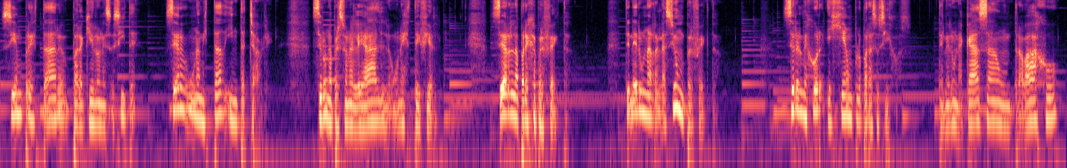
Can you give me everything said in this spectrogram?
siempre estar para quien lo necesite, ser una amistad intachable, ser una persona leal, honesta y fiel, ser la pareja perfecta, tener una relación perfecta, ser el mejor ejemplo para sus hijos, tener una casa, un trabajo,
